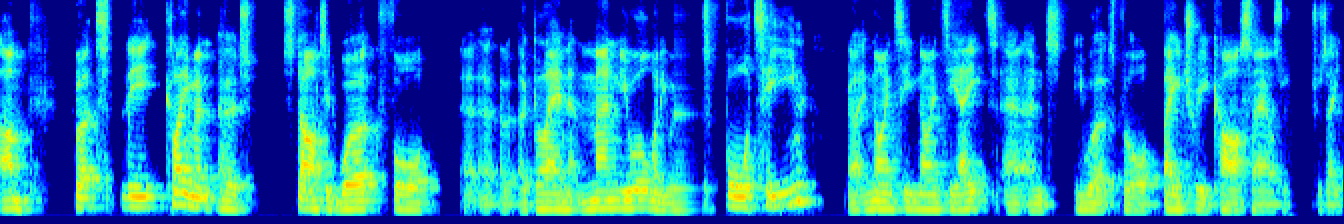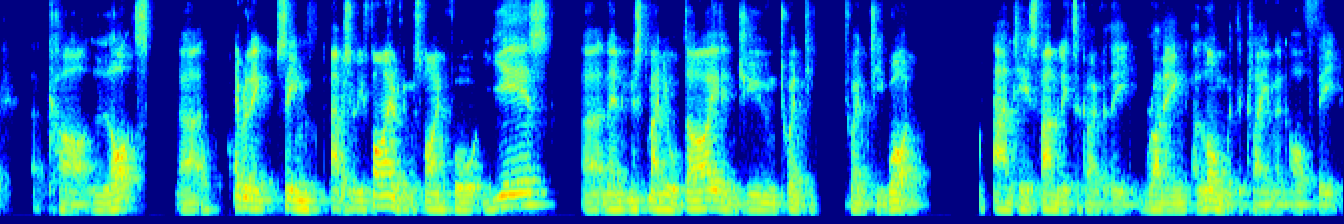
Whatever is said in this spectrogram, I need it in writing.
Um, but the claimant had started work for a, a, a Glenn Manuel when he was 14 uh, in 1998, uh, and he worked for Baytree Car Sales, which was a, a car lot. Uh, everything seemed absolutely fine. Everything was fine for years. Uh, and then Mr. Manuel died in June 2021, and his family took over the running, along with the claimant, of the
